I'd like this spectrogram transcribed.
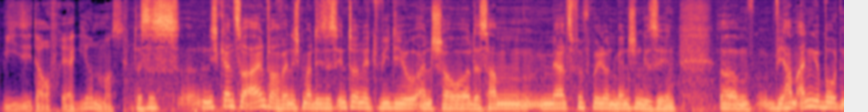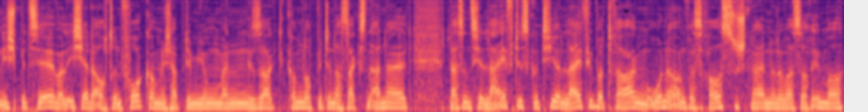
wie sie darauf reagieren muss. Das ist nicht ganz so einfach, wenn ich mal dieses Internetvideo anschaue. Das haben mehr als fünf Millionen Menschen gesehen sehen. Ähm, wir haben angeboten, ich speziell, weil ich ja da auch drin vorkomme, ich habe dem jungen Mann gesagt, komm doch bitte nach Sachsen-Anhalt, lass uns hier live diskutieren, live übertragen, ohne irgendwas rauszuschneiden oder was auch immer.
